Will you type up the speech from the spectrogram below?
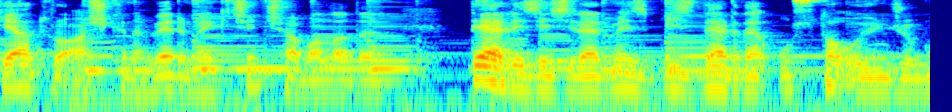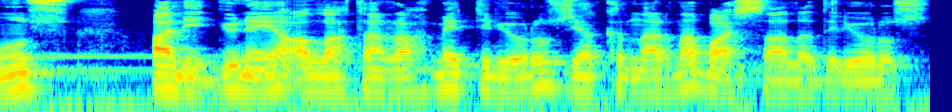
tiyatro aşkını vermek için çabaladı. Değerli izleyicilerimiz bizler de usta oyuncumuz Ali Güney'e Allah'tan rahmet diliyoruz, yakınlarına başsağlığı diliyoruz.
